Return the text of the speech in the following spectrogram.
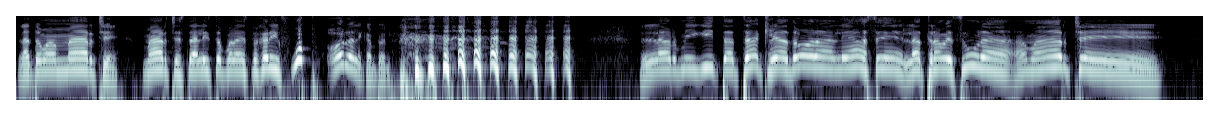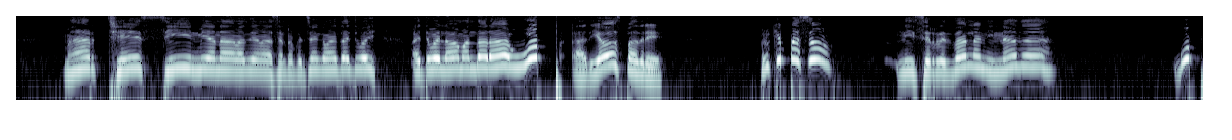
La toma Marche. Marche está listo para despejar y ¡fup! ¡Órale, campeón! la hormiguita tacleadora le hace la travesura a Marche. Marche sin. Mira nada más, mira más. En repetición, camioneta. Ahí te voy. Ahí te voy. La va a mandar a. ¡Wup! Adiós, padre. ¿Pero qué pasó? Ni se resbala ni nada. ¡Wup!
